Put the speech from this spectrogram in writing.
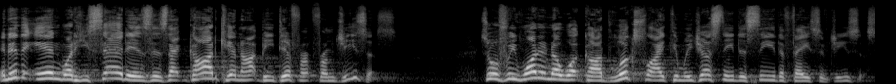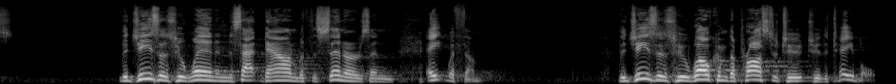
And in the end, what he said is, is that God cannot be different from Jesus. So if we want to know what God looks like, then we just need to see the face of Jesus. The Jesus who went and sat down with the sinners and ate with them. The Jesus who welcomed the prostitute to the table.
